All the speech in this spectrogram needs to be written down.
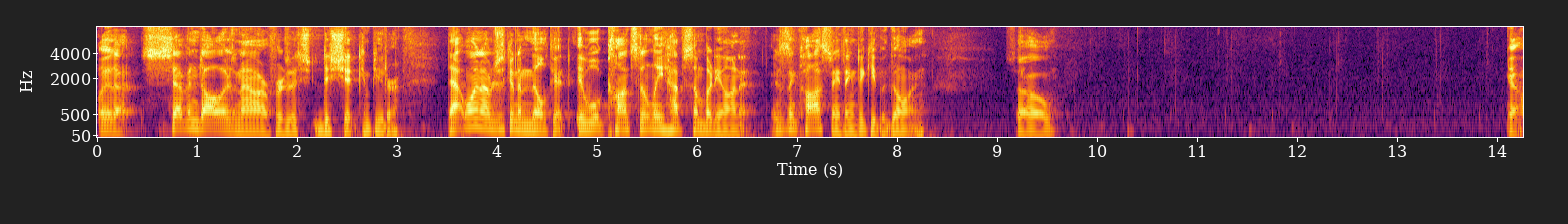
Look at that, seven dollars an hour for this, this shit computer. That one, I'm just gonna milk it. It will constantly have somebody on it. It doesn't cost anything to keep it going. So, yeah.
